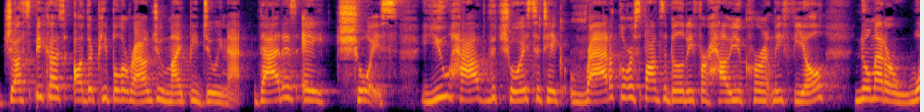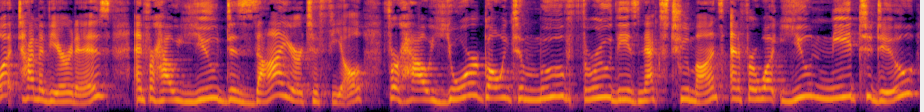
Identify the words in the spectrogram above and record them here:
just because other people around you might be doing that. That is a choice. You have the choice to take radical responsibility for how you currently feel, no matter what time of year it is, and for how you desire to feel, for how you're going to move through these next two months, and for what you need to do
